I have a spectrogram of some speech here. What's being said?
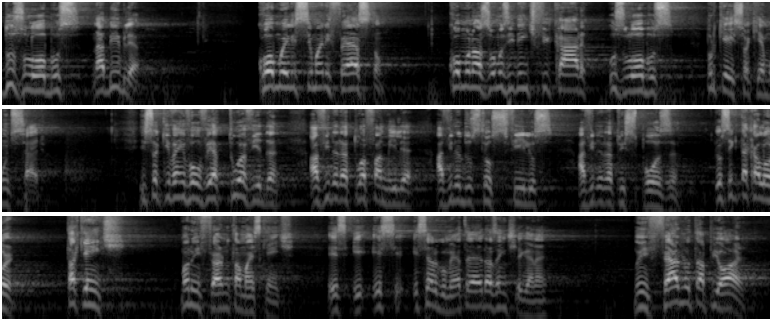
dos lobos na Bíblia. Como eles se manifestam, como nós vamos identificar os lobos, porque isso aqui é muito sério. Isso aqui vai envolver a tua vida, a vida da tua família, a vida dos teus filhos, a vida da tua esposa. Eu sei que está calor, está quente, mas no inferno está mais quente. Esse, esse, esse argumento é das antigas, né? No inferno está pior.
